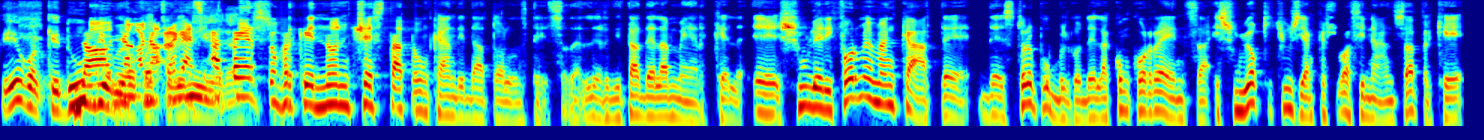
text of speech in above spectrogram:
Io qualche dubbio. No, no, no ragazzi, venire. ha perso perché non c'è stato un candidato all'altezza dell'eredità della Merkel. E sulle riforme mancate del settore pubblico, della concorrenza e sugli occhi chiusi anche sulla finanza, perché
